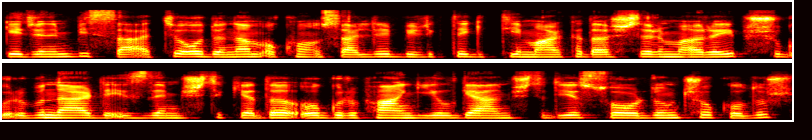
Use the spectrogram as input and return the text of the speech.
gecenin bir saati o dönem o konserleri birlikte gittiğim arkadaşlarımı arayıp şu grubu nerede izlemiştik ya da o grup hangi yıl gelmişti diye sorduğum çok olur.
